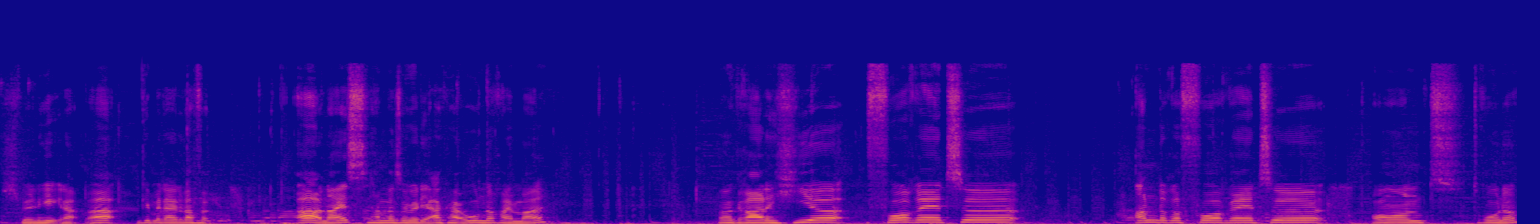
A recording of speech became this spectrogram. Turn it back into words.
Ich will den Gegner. Ah, gib mir deine Waffe. Ah, nice. Haben wir sogar die AKU noch einmal. Und gerade hier Vorräte. andere Vorräte und Drohne.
